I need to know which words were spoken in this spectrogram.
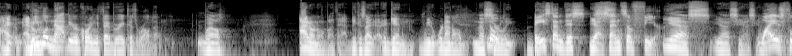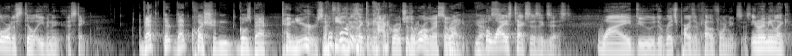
I, I We will not be recording in February because we're all done. well, I don't know about that because I again we we're not all necessarily. Based on this Yes. sense of fear, Yes, yes, yes. yes. why is Florida still even a state? That that question goes back ten years. Well, Florida's like the cockroach of the world, right? So, Right, yes. But why does Texas exist? Why do the rich parts of California exist? You know what I mean? Like,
